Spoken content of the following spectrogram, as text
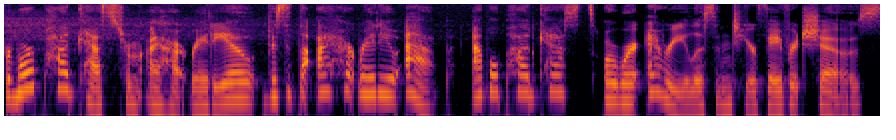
For more podcasts from iHeartRadio, visit the iHeartRadio app, Apple Podcasts, or wherever you listen to your favorite shows.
